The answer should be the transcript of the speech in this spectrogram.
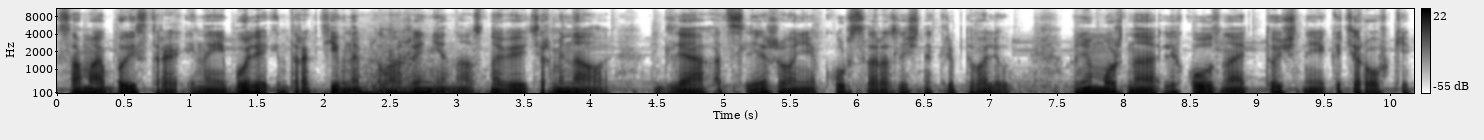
самое быстрое и наиболее интерактивное приложение на основе терминала для отслеживания курса различных криптовалют. В нем можно легко узнать точные котировки,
